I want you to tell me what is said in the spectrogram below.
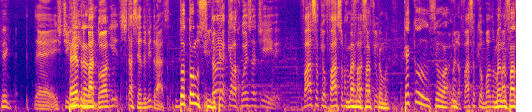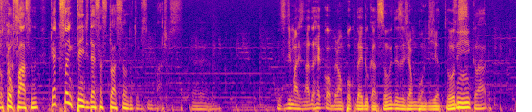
é, estilingue, Pedra, badog, né? está sendo vidraça. Doutor Lucílio. Então é aquela coisa de faça o que eu faço, mas, mas não, faça o que eu, eu mando. O que é que o senhor. Mas não faça o que eu mando, não, mas não faça o que eu faço, né? O que é que o senhor entende dessa situação, doutor Lucílio Bastos? É, antes de mais nada, recobrar um pouco da educação e desejar um bom dia a todos. Sim, claro.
